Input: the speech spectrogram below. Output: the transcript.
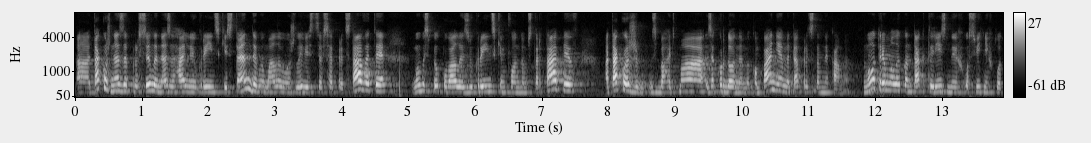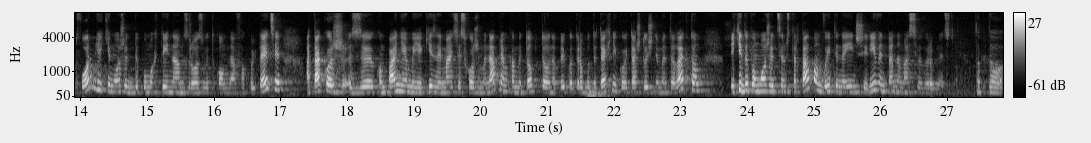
А також нас запросили на загальний український стенд, де ми мали можливість це все представити. Ми спілкувалися з українським фондом стартапів а також з багатьма закордонними компаніями та представниками. Ми отримали контакти різних освітніх платформ, які можуть допомогти нам з розвитком на факультеті, а також з компаніями, які займаються схожими напрямками, тобто, наприклад, робототехнікою та штучним інтелектом, які допоможуть цим стартапам вийти на інший рівень та на масове виробництво. Тобто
